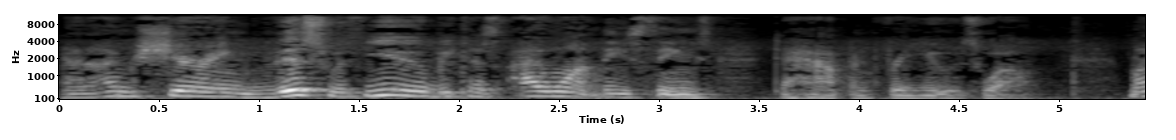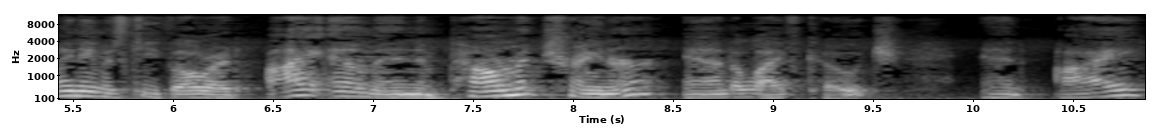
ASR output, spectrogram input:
and I'm sharing this with you because I want these things to happen for you as well. My name is Keith Allred. I am an empowerment trainer and a life coach, and I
